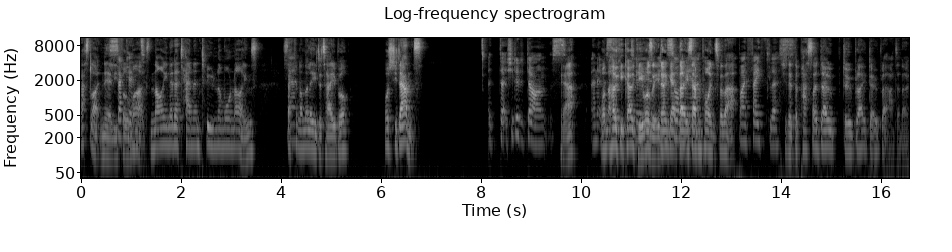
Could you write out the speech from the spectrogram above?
That's like nearly Second. full marks. Nine out of ten and two no more nines. Second yeah. on the leader table. What did she dance? She did a dance. Yeah. And it wasn't the hokey cokey, was it? You don't get 37 points for that. By Faithless. She did the Paso do, Double, Double. I don't know.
